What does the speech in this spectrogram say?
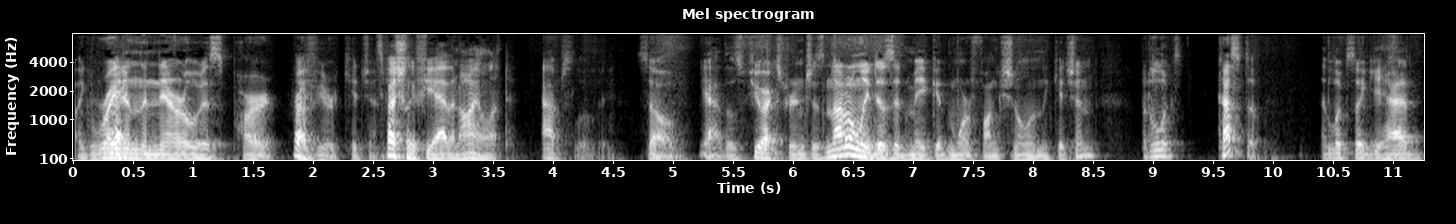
like right, Right. in the narrowest part Right. of your kitchen. especially if you have an island Absolutely. So yeah, those few extra inches. Not only does it make it more functional in the kitchen, but it looks custom. It looks like you had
